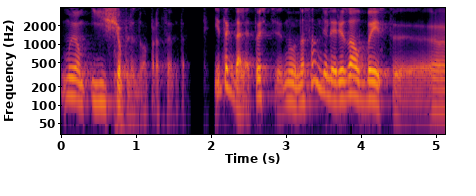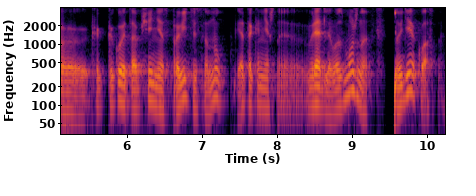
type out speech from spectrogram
мы вам еще плюс 2%. И так далее. То есть, ну, на самом деле, result-based э, какое-то общение с правительством, ну, это, конечно, вряд ли возможно, но идея классная.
